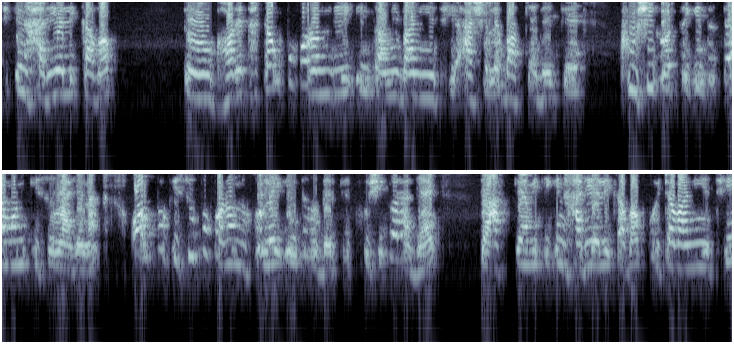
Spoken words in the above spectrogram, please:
চিকেন হারিয়ালি কাবাব। তো ঘরে থাকা উপকরণ দিয়ে কিন্তু আমি বানিয়েছি। আসলে বাচ্চাদেরকে খুশি করতে কিন্তু তেমন কিছু লাগে না। অল্প কিছু উপকরণ হলেই কিন্তু ওদেরকে খুশি করা যায়। তো আজকে আমি চিকেন হারিয়ালি কাবাব ওইটা বানিয়েছি।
